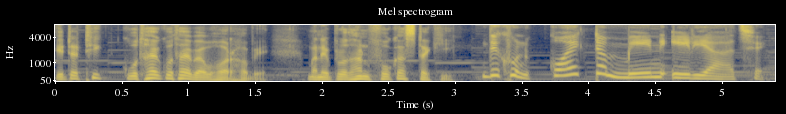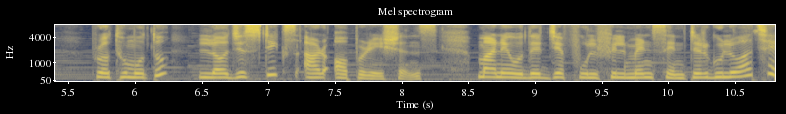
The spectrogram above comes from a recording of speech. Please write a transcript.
এটা ঠিক কোথায় কোথায় ব্যবহার হবে? মানে প্রধান ফোকাসটা কি? দেখুন কয়েকটা মেন এরিয়া আছে। প্রথমত লজিস্টিক্স আর অপারেশনস মানে ওদের যে ফুলফিলমেন্ট সেন্টারগুলো আছে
